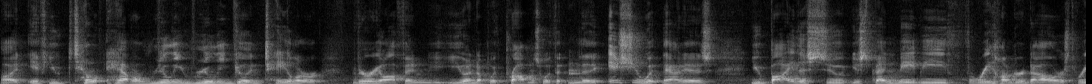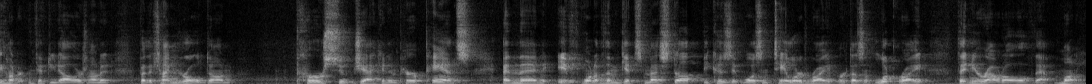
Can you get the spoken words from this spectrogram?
Uh, if you don't have a really, really good tailor, very often you end up with problems with it. And the issue with that is you buy this suit, you spend maybe $300, $350 on it. By the time you're all done, per suit jacket and pair of pants, and then if one of them gets messed up because it wasn't tailored right or doesn't look right, then you're out all of that money.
